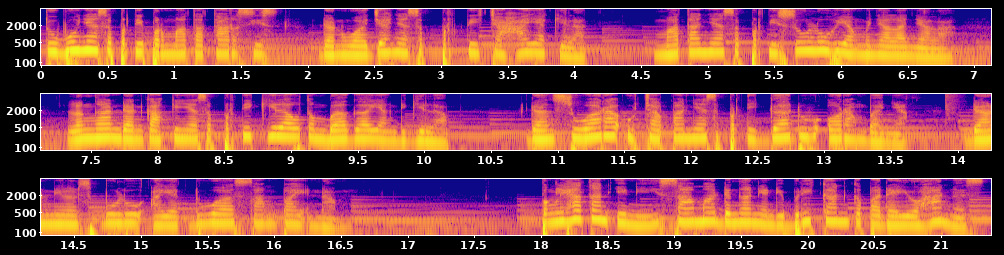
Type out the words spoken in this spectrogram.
Tubuhnya seperti permata tarsis dan wajahnya seperti cahaya kilat, matanya seperti suluh yang menyala-nyala, lengan dan kakinya seperti kilau tembaga yang digilap, dan suara ucapannya seperti gaduh orang banyak. Daniel 10 ayat 2 sampai 6. Penglihatan ini sama dengan yang diberikan kepada Yohanes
